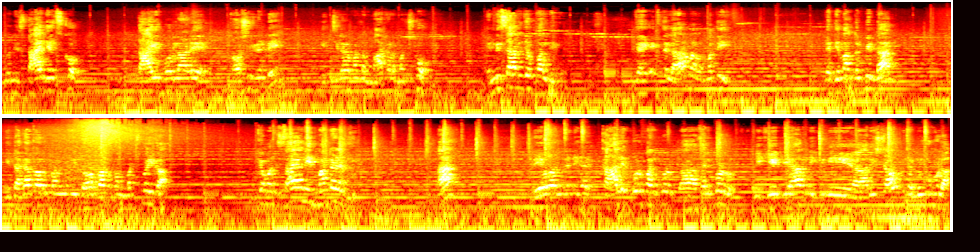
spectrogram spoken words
నువ్వు నీ స్థాయి తెలుసుకో. తాగి బొరలాడే కౌశిక్ రెడ్డి ఈ చిల్లర మాటలు మాట్లాడ మర్చిపో. ఎన్నిసార్లు చెప్పాలి? నీకు ఇక మన మతి? ఇక దిమాగ్ దొప్పిందా ఈ దగ్గర పనులు ఈ దోపాకు పనులు మర్చిపోయిగా? ముఖ్యమంత్రి స్థాయి నేను మాట్లాడేది. రేవంత్ రెడ్డి గారి కాలు ఎప్పుడు పనిపోడు సరిపోడు. నీ కేటీఆర్ నీకు నీ హరీష్ రావు ఇంకా నువ్వు కూడా.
